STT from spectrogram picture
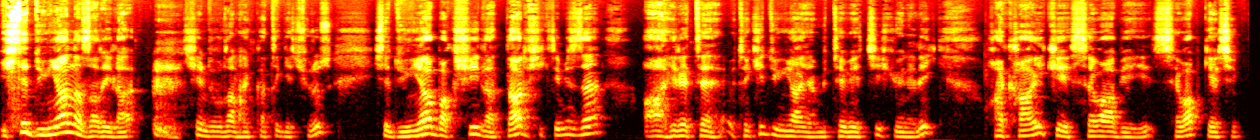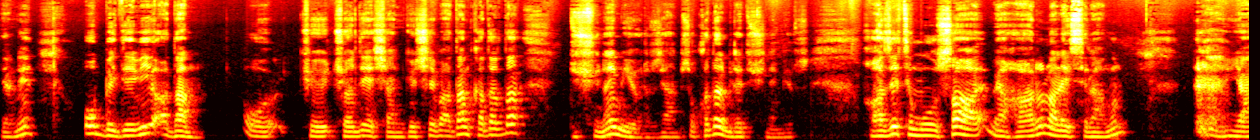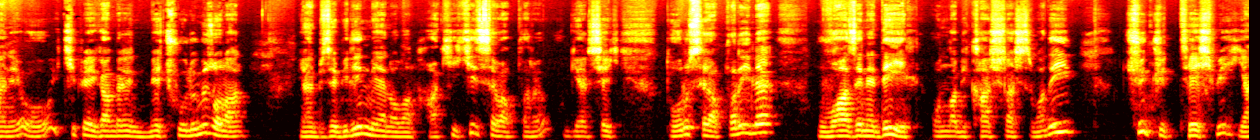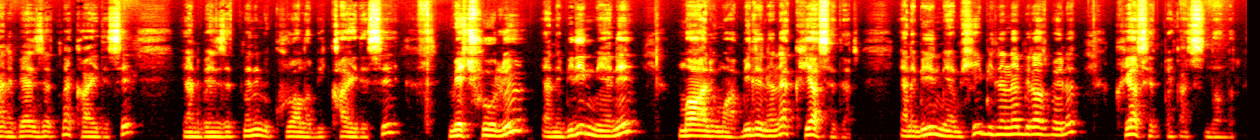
İşte dünya nazarıyla şimdi buradan hakikati geçiyoruz. İşte dünya bakışıyla dar fikrimizle ahirete, öteki dünyaya müteveccih yönelik hakaiki sevabiyi, sevap gerçeklerini o bedevi adam, o köy, çölde yaşayan göçebe adam kadar da düşünemiyoruz. Yani biz o kadar bile düşünemiyoruz. Hz. Musa ve Harun Aleyhisselam'ın yani o iki peygamberin meçhulümüz olan yani bize bilinmeyen olan hakiki sevapları, gerçek doğru sevapları ile muvazene değil, onunla bir karşılaştırma değil. Çünkü teşbih yani benzetme kaidesi yani benzetmenin bir kuralı, bir kaidesi meçhulü yani bilinmeyeni maluma, bilinene kıyas eder. Yani bilinmeyen bir şeyi bilinene biraz böyle kıyas etmek açısındandır.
